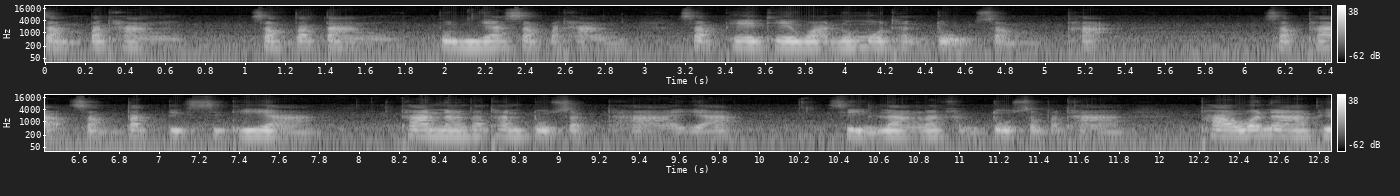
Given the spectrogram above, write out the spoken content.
สัมปทัง สัมปตัง ปุญญาสัมปทัง สัพเพเทวานุโมทันตุ สัมภะสัพพะสัมปติสิทธิยา ทานังทัทันตุสัทธายะ สีลังละขันตุสัพทา ภาวนาพิ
